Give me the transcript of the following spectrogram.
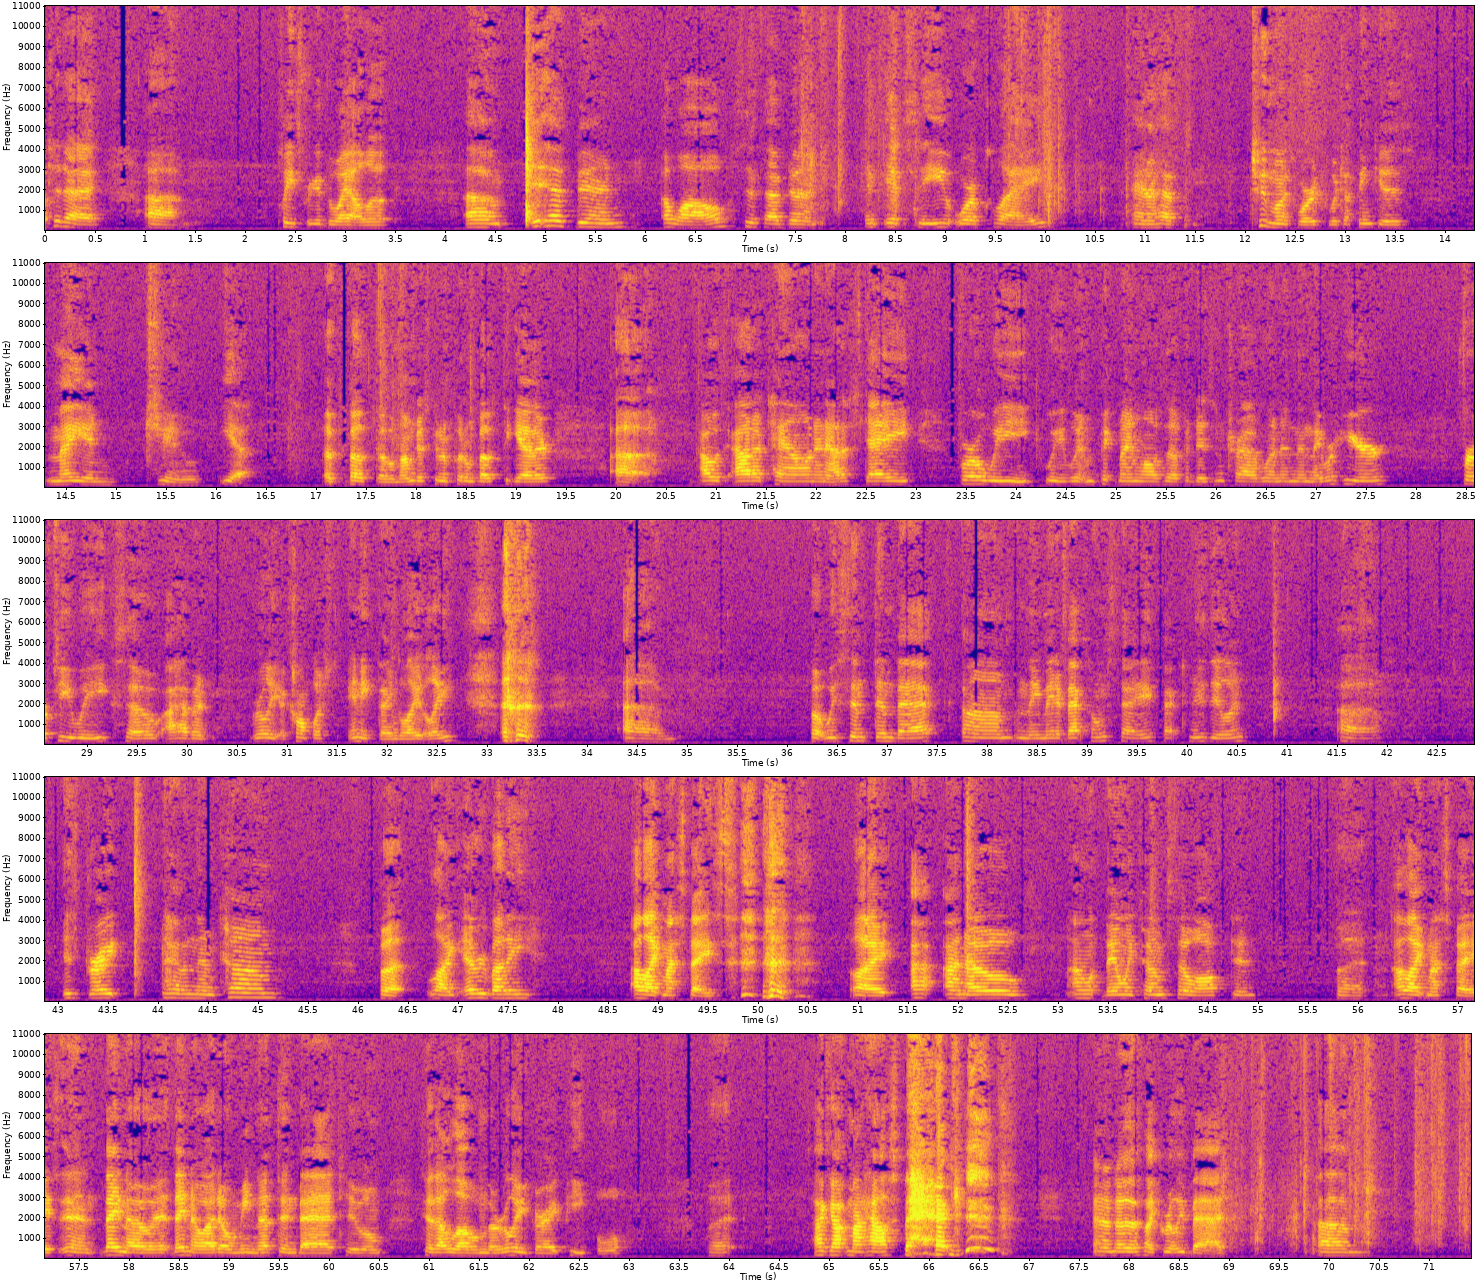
today. Um, please forgive the way I look. Um, it has been a while since I've done an Ipsy or a play. And I have two months worth, which I think is May and June. Yeah, of both of them. I'm just going to put them both together. Uh, I was out of town and out of state for a week. We went and picked my in-laws up and did some traveling, and then they were here for a few weeks, so I haven't really accomplished anything lately. um, but we sent them back, um, and they made it back home safe, back to New Zealand. Uh, it's great having them come, but like everybody, I like my space. like, I, I know I, they only come so often, but like my space, and they know it. They know I don't mean nothing bad to them, because I love them. They're really great people. But I got my house back, and I know that's like really bad. Um,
